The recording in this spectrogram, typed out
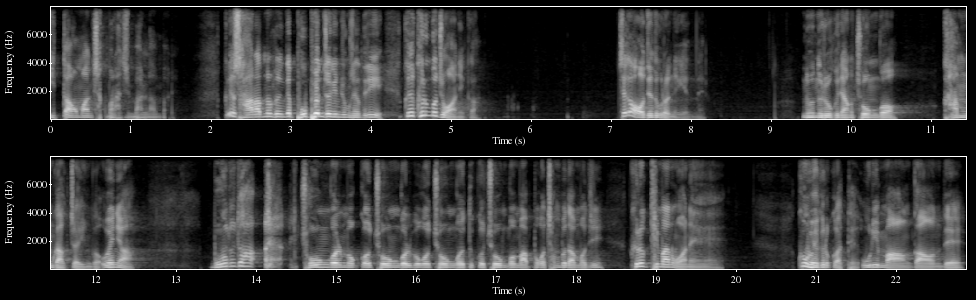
이따오만 자꾸만 하지 말란 말이야. 그래서 사람들은 그런데 보편적인 중생들이 그냥 그런 거 좋아하니까. 제가 어제도 그런 얘기 했네. 눈으로 그냥 좋은 거, 감각적인 거. 왜냐? 모두 다 좋은 걸 먹고, 좋은 걸 보고, 좋은 걸 듣고, 좋은 거 맛보고, 전부 다 뭐지? 그렇기만 원해. 그왜 그럴 것 같아? 우리 마음 가운데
